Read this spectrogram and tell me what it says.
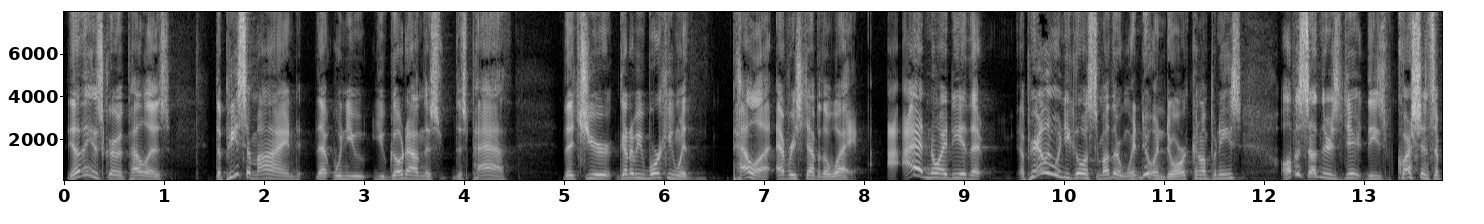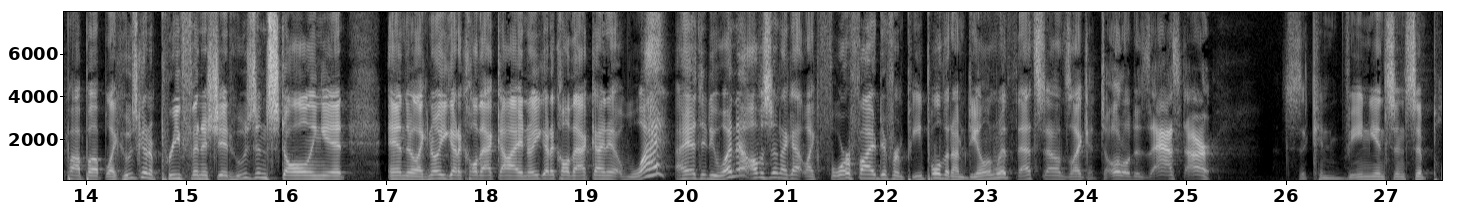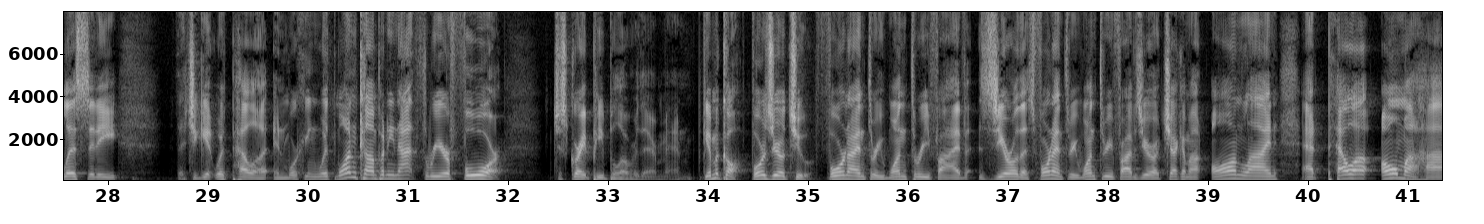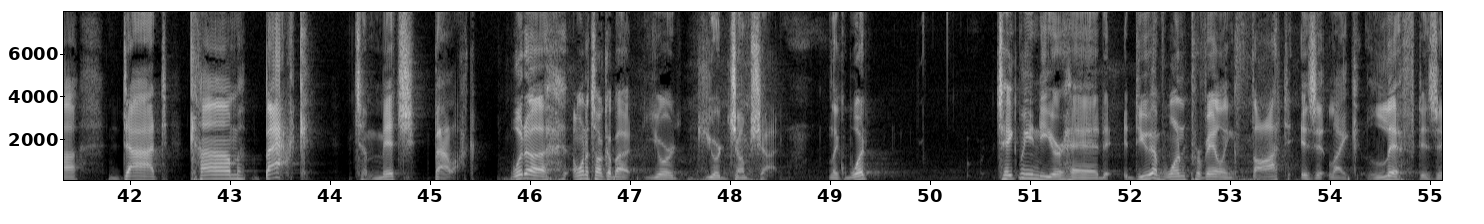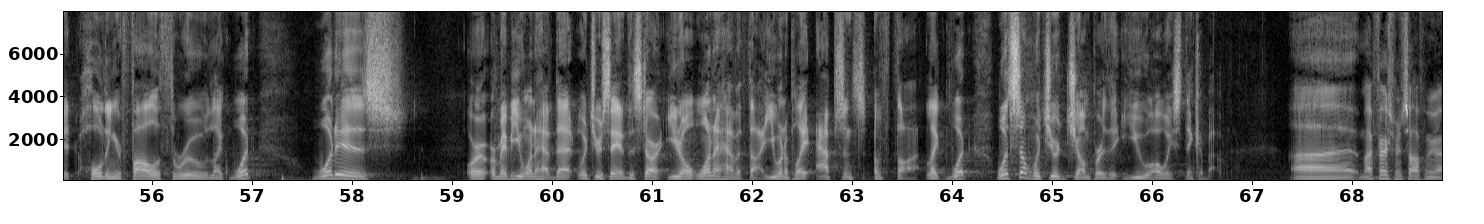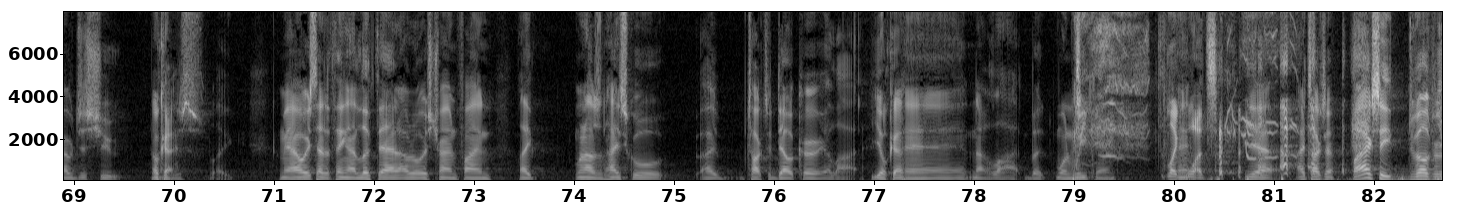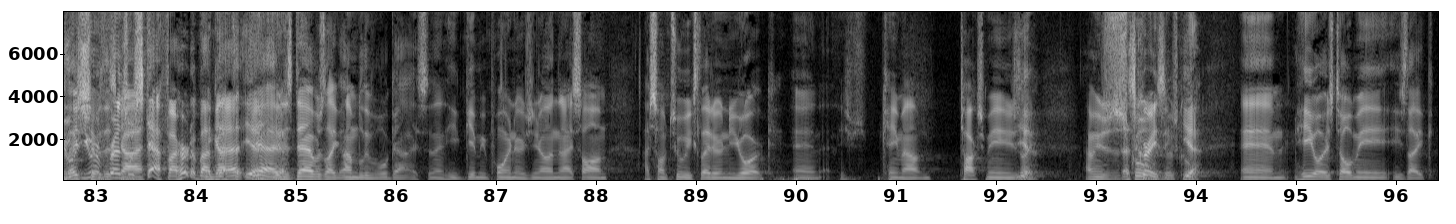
the other thing that's great with Pella is the peace of mind that when you you go down this this path, that you're going to be working with Pella every step of the way. I, I had no idea that apparently when you go with some other window and door companies, all of a sudden there's these questions that pop up like who's going to pre-finish it, who's installing it, and they're like, no, you got to call that guy, no, you got to call that guy. What? I had to do what now? All of a sudden I got like four or five different people that I'm dealing with. That sounds like a total disaster. It's the convenience and simplicity that you get with Pella and working with one company, not three or four. Just great people over there, man. Give them a call 402 493 1350. That's 493 1350. Check them out online at PellaOmaha.com. Back to Mitch Ballock. What uh I want to talk about your your jump shot. Like what take me into your head. Do you have one prevailing thought? Is it like lift? Is it holding your follow through? Like what what is or, or maybe you want to have that what you were saying at the start you don't want to have a thought you want to play absence of thought like what what's something with your jumper that you always think about Uh, my freshman sophomore year, I would just shoot. Okay. Just, like, I mean, I always had a thing I looked at. I would always try and find like when I was in high school, I talked to Dell Curry a lot. You okay? And not a lot, but one weekend. like And- once yeah, I talked to. Well, I actually developed a relationship you were with friends guy. with steph i heard about that to- yeah, and yeah. his dad was like unbelievable guy. So then he'd give me pointers, you know. And then I saw him. I saw him two weeks later in New York, and he came out and talked to me. He's Yeah. like, I mean, it was just That's cool. crazy. It was cool. Yeah. And he always told me, he's like,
